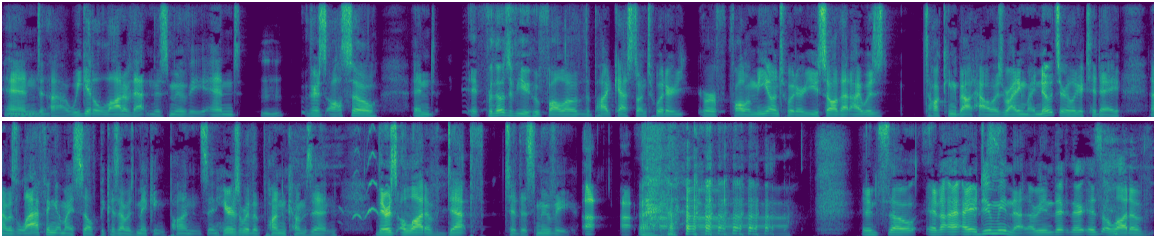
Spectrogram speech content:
And mm-hmm. uh, we get a lot of that in this movie. And mm-hmm. there's also, and it, for those of you who follow the podcast on Twitter or follow me on Twitter, you saw that I was talking about how I was writing my notes earlier today and I was laughing at myself because I was making puns. And here's where the pun comes in there's a lot of depth to this movie. Uh, uh, uh, uh. And so, and I, I, do mean that. I mean, there, there is a lot of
